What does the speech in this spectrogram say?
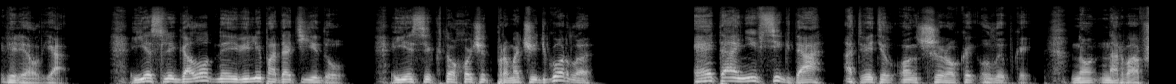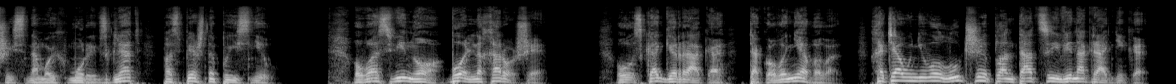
велел я. Если голодные, вели подать еду. Если кто хочет промочить горло... Это они всегда, ответил он с широкой улыбкой, но, нарвавшись на мой хмурый взгляд, поспешно пояснил. «У вас вино больно хорошее. У Скагерака такого не было, хотя у него лучшие плантации виноградника.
